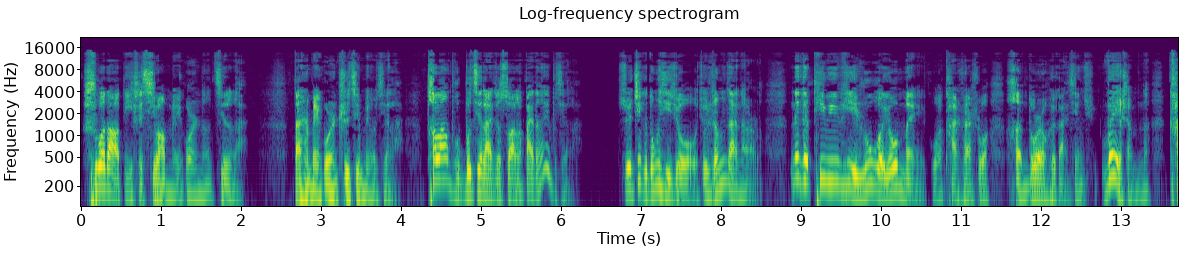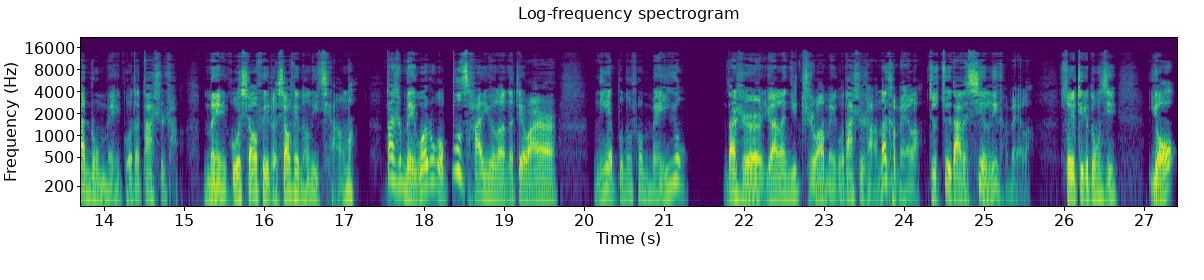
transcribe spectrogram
说到底是希望美国人能进来，但是美国人至今没有进来。特朗普不进来就算了，拜登也不进来。所以这个东西就就扔在那儿了。那个 TPP 如果有美国，坦率说，很多人会感兴趣。为什么呢？看重美国的大市场，美国消费者消费能力强嘛。但是美国如果不参与了，那这玩意儿你也不能说没用。但是原来你指望美国大市场，那可没了，就最大的吸引力可没了。所以这个东西有，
